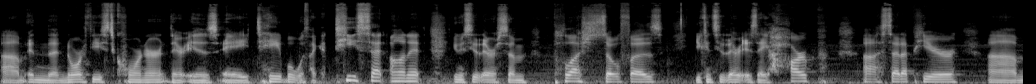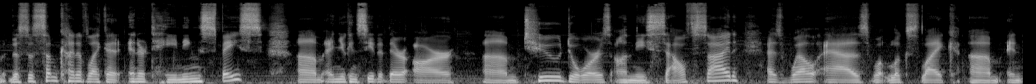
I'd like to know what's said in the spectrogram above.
um, in the northeast corner, there is a table with like a tea set on it. You can see there are some plush sofas. You can see there is a harp uh, set up here. Um, this is some kind of like an entertaining space. Um, and you can see that there are um, two doors on the south side, as well as what looks like um, an,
